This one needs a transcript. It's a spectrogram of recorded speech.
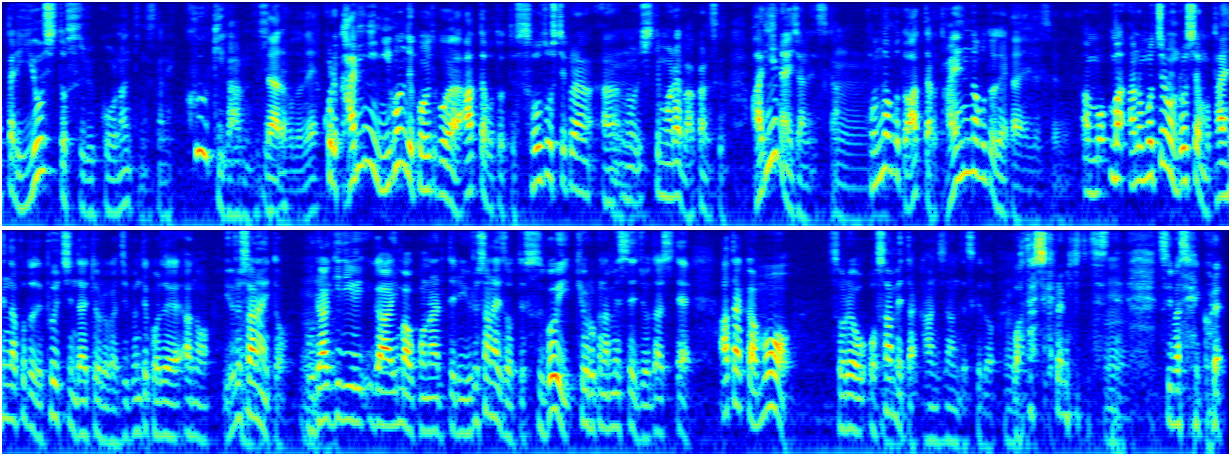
やっぱり良しとするこうなんていうんですかね空気があるんですよ、ね、なるほどね。これ仮に日本でこういうところがあったことって想像してくらあの、してもらえば分かるんですけどありえないじゃないですか、うん、こんなことあったら大変なことで。大変ですよね。あもまああのもちろんロシアも大変なことでプーチン大統領が自分でこれであの許さないと、うん、裏切りが今行われている許さないぞってすごい強力なメッセージを出してあたかもそれを収めた感じなんですけど、うん、私から見るとですね、すいませんこれ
